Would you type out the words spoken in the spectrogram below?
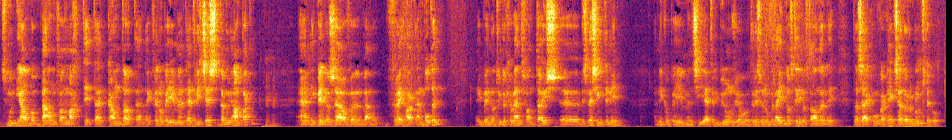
Ze moeten niet altijd maar bellen van mag dit en kan dat. En ik vind op een gegeven moment, het er iets is, dat moet je aanpakken. Mhm. En ik ben er zelf eh, wel vrij hard en bot in. Ik ben natuurlijk gewend van thuis eh beslissingen te nemen. En ik op een gegeven moment zie je bij ons, joh, er is een overlijden of het een of het ander. nee. Dan zei ik gewoon van kijk, zet er een bloemstuk op.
